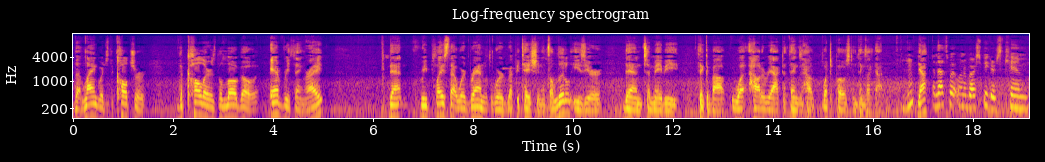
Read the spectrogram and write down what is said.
the language, the culture, the colors, the logo, everything, right? Then replace that word brand with the word reputation. It's a little easier than to maybe think about what how to react to things and how what to post and things like that. Mm-hmm. Yeah. And that's what one of our speakers, Kim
